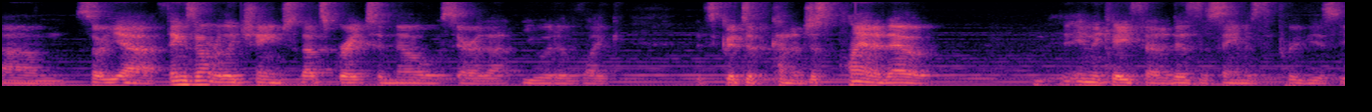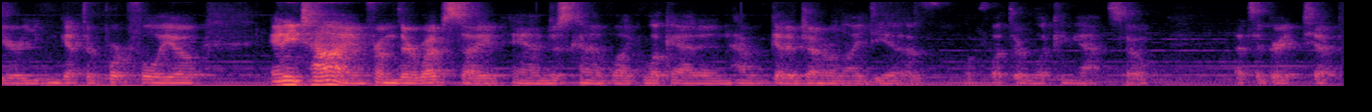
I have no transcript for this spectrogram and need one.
Um, so yeah, things don't really change. So that's great to know, Sarah, that you would have like. It's good to kind of just plan it out. In the case that it is the same as the previous year, you can get their portfolio anytime from their website and just kind of like look at it and have get a general idea of, of what they're looking at. So that's a great tip.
